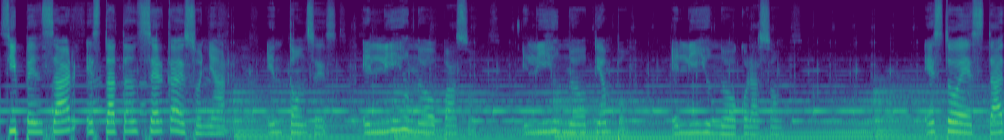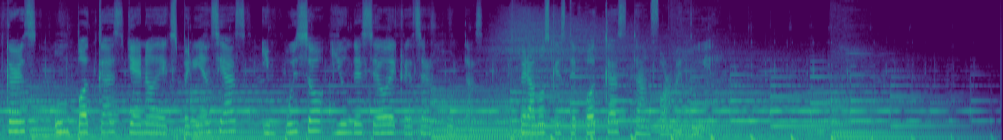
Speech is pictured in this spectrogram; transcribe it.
Si pensar está tan cerca de soñar, entonces elige un nuevo paso, elige un nuevo tiempo, elige un nuevo corazón. Esto es That Girls, un podcast lleno de experiencias, impulso y un deseo de crecer juntas. Esperamos que este podcast transforme tu.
